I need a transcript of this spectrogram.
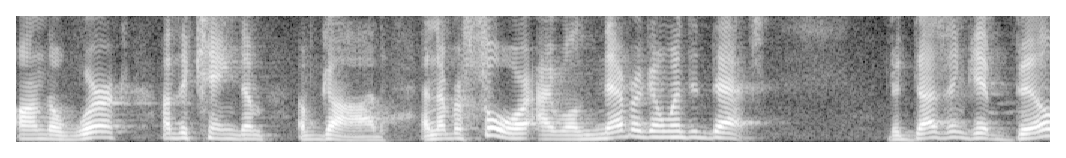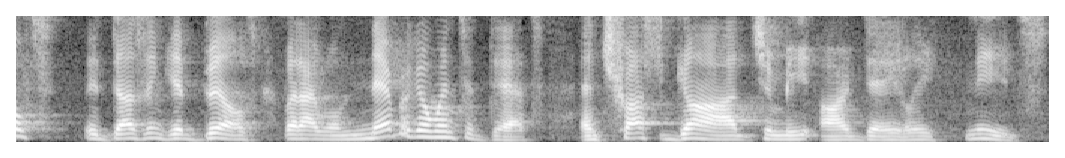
on the work of the kingdom of God. And number four, I will never go into debt. If it doesn't get built, it doesn't get built, but I will never go into debt and trust God to meet our daily needs.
